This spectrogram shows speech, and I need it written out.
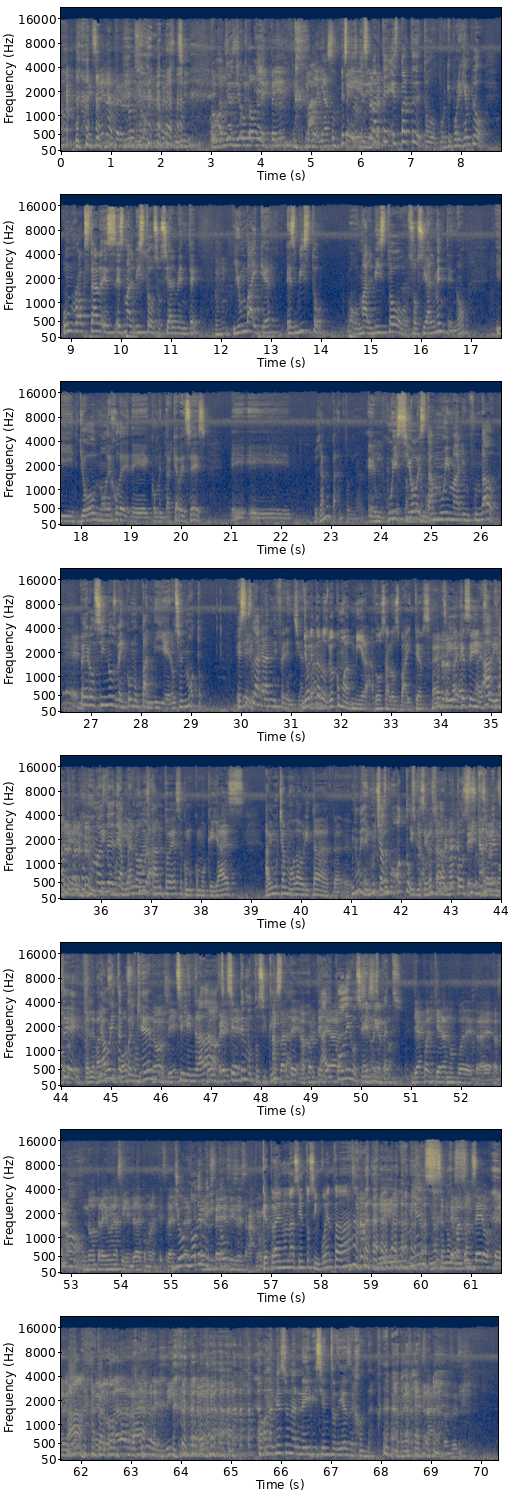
Te suena, pero no suena. sí. Entonces, yo- yo un doble P, payaso Es, que es P. parte, es parte de todo, porque por ejemplo, un rockstar es, es mal visto socialmente y un biker es visto o mal visto socialmente, ¿no? Y yo no dejo de, de comentar que a veces eh, eh, Pues ya no tanto. Ya. el juicio está muy mal infundado, pero sí nos ven como pandilleros en moto. Esa Sí. es la gran diferencia. Yo ahorita los veo como admirados a los bikers. Eh, sí, ¿A que sí? a eso Ah, un poco más que de- como de que ya no es tanto eso, como, como que ya es... Hay mucha moda ahorita. eh, No, y hay inclusive- muchas motos. Inclusive hasta las motos. Sí, Finalmente, ya su ahorita costo. cualquier No, sí. cilindrada No, se siente motociclista. aparte- aparte hay ya- códigos y hay Sí, cierto. respetos. Ya cualquiera no puede traer, o sea, No. no, trae una cilindrada como la que traen. Yo no que traen demerito- ustedes y dices, ah, no, Que no. traen una 150. ¿ah? Sí, La mía es- Te C90. mandó un cero, pero Ah, Pero perdón. cada rayo del día. No, la mía es una Navy 110 de Honda. Exacto, entonces.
